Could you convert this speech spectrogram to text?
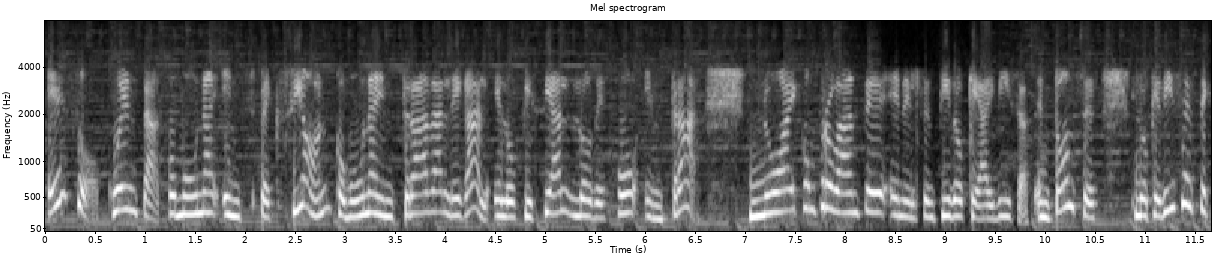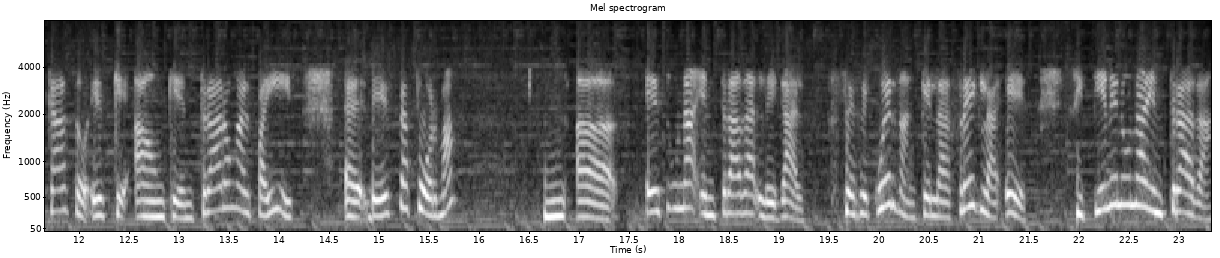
eso cuenta como una inspección, como una entrada legal. El oficial lo dejó entrar. No hay comprobante en el sentido que hay visas. Entonces, lo que dice este caso es que aunque entraron al país eh, de esta forma, ah, es una entrada legal. Se recuerdan que la regla es, si tienen una entrada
